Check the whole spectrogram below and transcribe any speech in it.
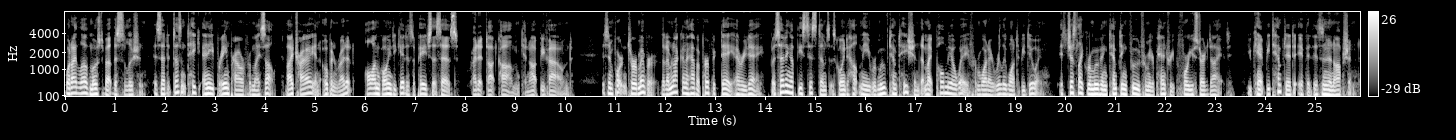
What I love most about this solution is that it doesn't take any brain power from myself. If I try and open Reddit, all I'm going to get is a page that says, reddit.com cannot be found. It's important to remember that I'm not going to have a perfect day every day, but setting up these systems is going to help me remove temptation that might pull me away from what I really want to be doing. It's just like removing tempting food from your pantry before you start a diet. You can't be tempted if it isn't an option.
